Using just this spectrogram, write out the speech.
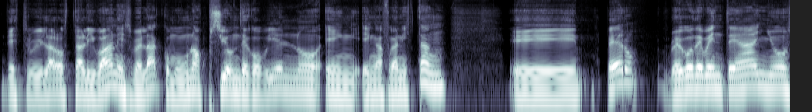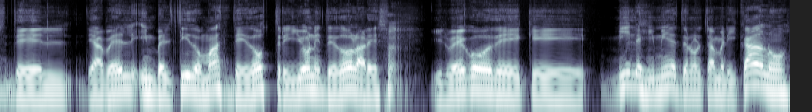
destruir a los talibanes, ¿verdad? Como una opción de gobierno en, Afganistán. Eh, pero luego de 20 años de haber invertido más de 2 trillones de dólares y luego de que miles y miles de norteamericanos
